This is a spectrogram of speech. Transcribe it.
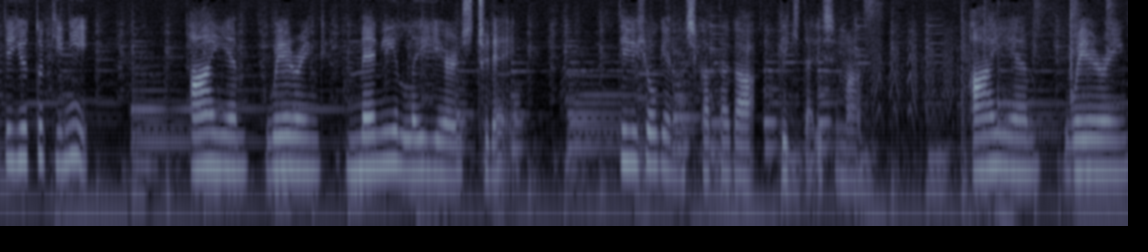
っていう時に I am wearing many layers today っていう表現の仕方ができたりします I am wearing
